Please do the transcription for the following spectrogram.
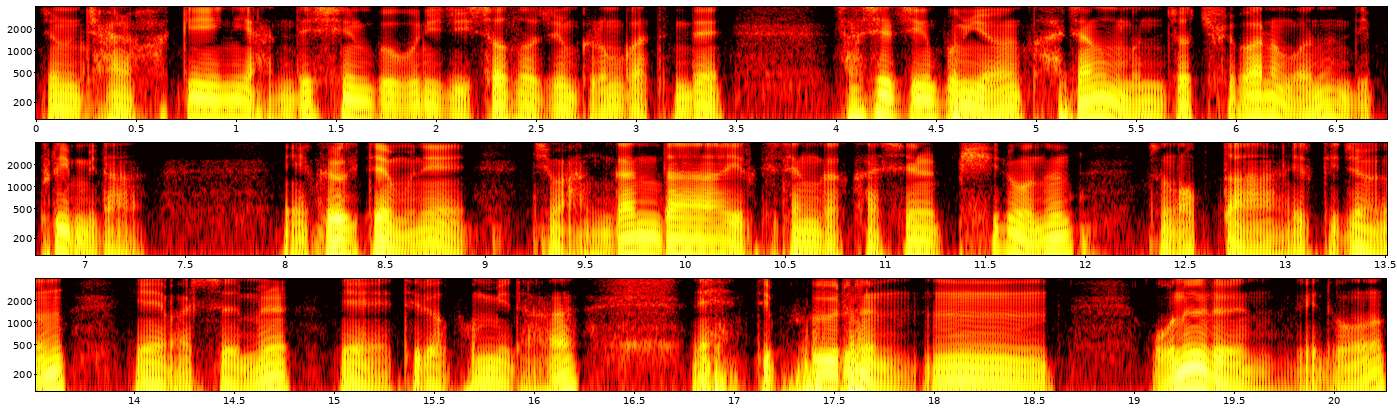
좀 잘 확인이 안 되신 부분이 있어서 좀 그런 것 같은데 사실 지금 보면 가장 먼저 출발한 거는 리플입니다. 예, 그렇기 때문에 지금 안 간다 이렇게 생각하실 필요는 좀 없다 이렇게 좀 예, 말씀을 예, 드려 봅니다. 네, 리플은 음, 오늘은 그래도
